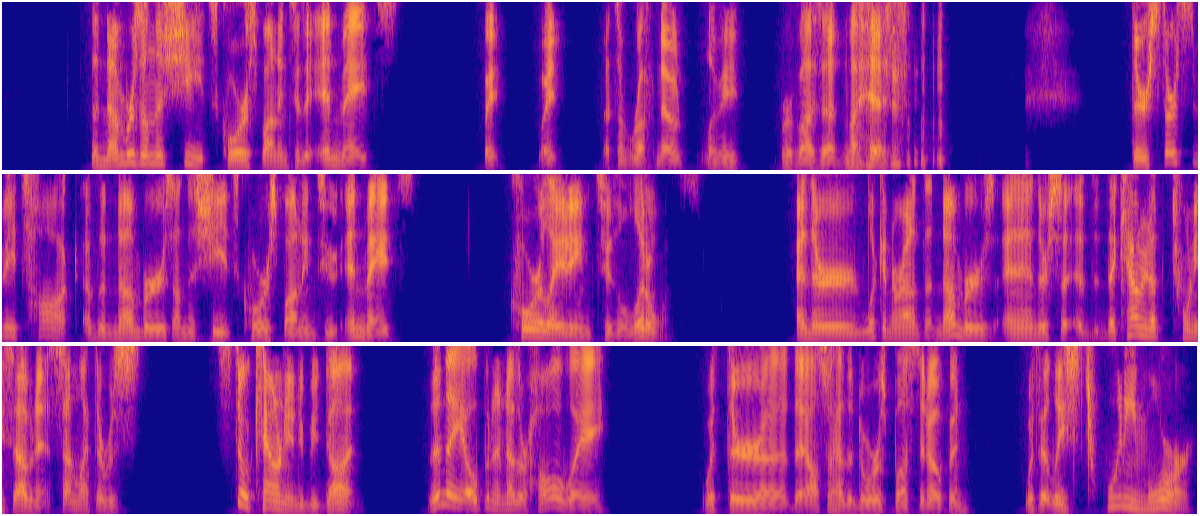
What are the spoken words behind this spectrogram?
The numbers on the sheets corresponding to the inmates. Wait, wait, that's a rough note. Let me revise that in my head. There starts to be talk of the numbers on the sheets corresponding to inmates correlating to the little ones. And they're looking around at the numbers and they're they counted up to 27 and it sounded like there was still counting to be done. Then they open another hallway with their uh, they also have the doors busted open with at least 20 more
